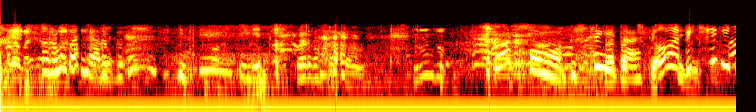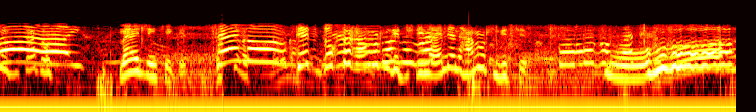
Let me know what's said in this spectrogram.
Румба наргу. Инээд. 400. Тоохгүй бичлэг хийдэг. Оо бичлэг хийдэг гэж Майлин хийгээд. Сайн уу? Тэгэд доктор харуулна гэж энэ анаа харуулна гэж. Бомбог.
